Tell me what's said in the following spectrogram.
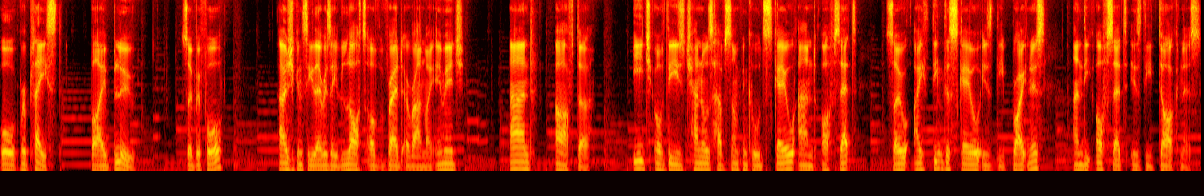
or replaced by blue. So before, as you can see, there is a lot of red around my image. And after. Each of these channels have something called scale and offset. So I think the scale is the brightness and the offset is the darkness.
